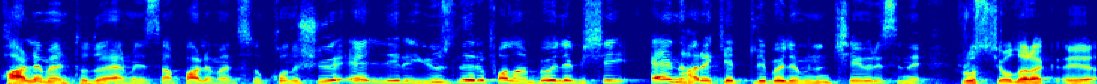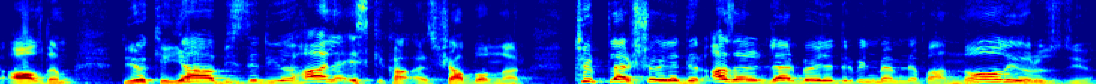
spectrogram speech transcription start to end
parlamentoda, Ermenistan parlamentosunda konuşuyor. Elleri, yüzleri falan böyle bir şey. En hareketli bölümünün çevirisini Rusça olarak e, aldım. Diyor ki ya bizde diyor hala eski ka- şablonlar. Türkler şöyledir, Azeriler böyledir bilmem ne falan. Ne oluyoruz diyor.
